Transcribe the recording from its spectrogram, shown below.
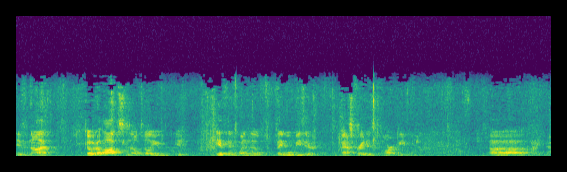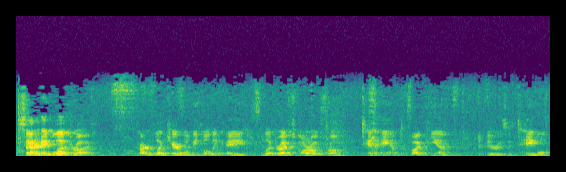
If not, go to ops and they'll tell you if, if and when they will be there. Masquerade is tomorrow evening. Uh, Saturday blood drive. Carter Blood Care will be holding a blood drive tomorrow from 10 a.m. to 5 p.m. There is a table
